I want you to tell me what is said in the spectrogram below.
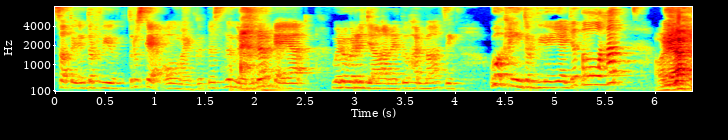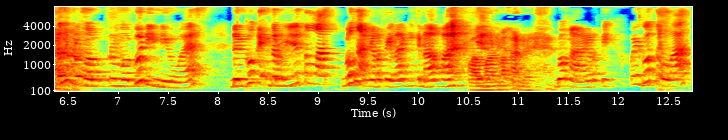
satu interview. Terus kayak oh my goodness itu bener-bener kayak bener-bener jalannya Tuhan banget sih. Gue kayak interviewnya aja telat. Oh ya, Padahal rumah, rumah gue di New West dan gue kayak interviewnya telat. Gue nggak ngerti lagi kenapa. Kelamaan makan ya. gue nggak ngerti. Oh gue telat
